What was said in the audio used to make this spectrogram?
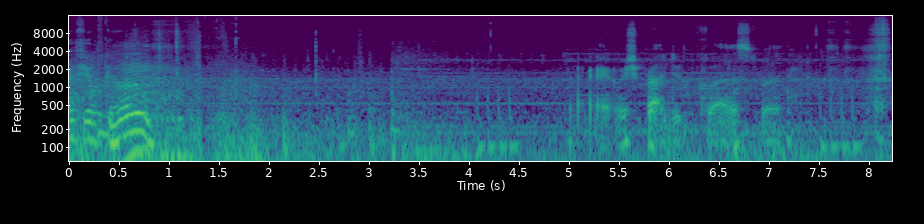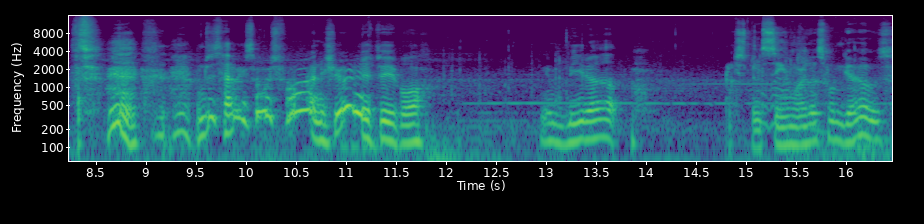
I feel good. Alright, we should probably do the quest, but... I'm just having so much fun shooting these people. Can beat up. Just been seeing where this one goes.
